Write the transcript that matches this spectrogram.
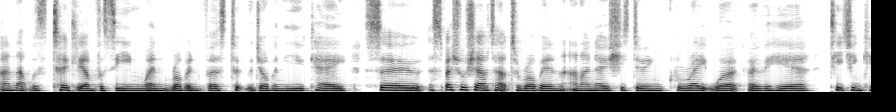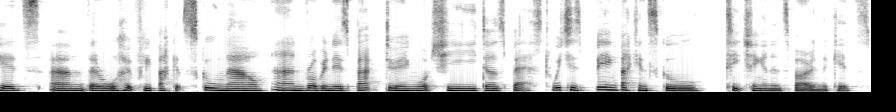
And that was totally unforeseen when Robin first took the job in the UK. So a special shout out to Robin. And I know she's doing great work over here teaching kids and they're all hopefully back at school now. And Robin is back doing what she does best, which is being back in school, teaching and inspiring the kids.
